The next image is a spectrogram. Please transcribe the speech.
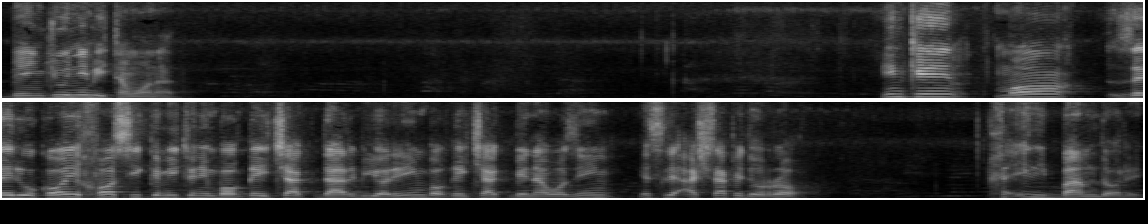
بنجو نمی‌تواند. اینکه ما زیروکای خاصی که می‌تونیم با قیچک در بیاریم با قیچک بنوازیم مثل اشرف درا. خیلی بم داره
